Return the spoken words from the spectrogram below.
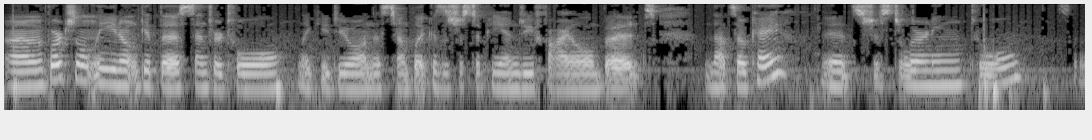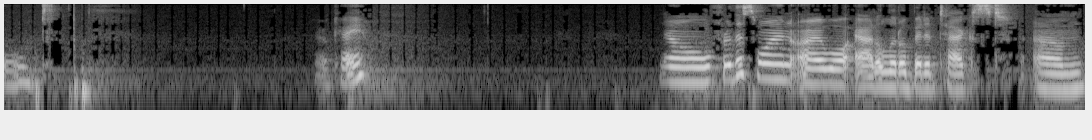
Um, unfortunately, you don't get the center tool like you do on this template because it's just a PNG file, but that's okay. It's just a learning tool. So, okay. Now, for this one, I will add a little bit of text. Um,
